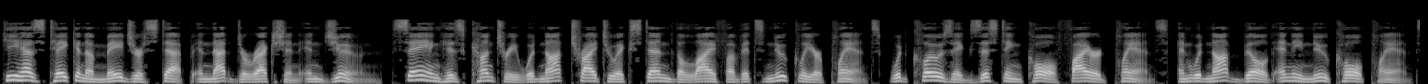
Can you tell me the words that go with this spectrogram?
He has taken a major step in that direction in June, saying his country would not try to extend the life of its nuclear plants, would close existing coal-fired plants, and would not build any new coal plants.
